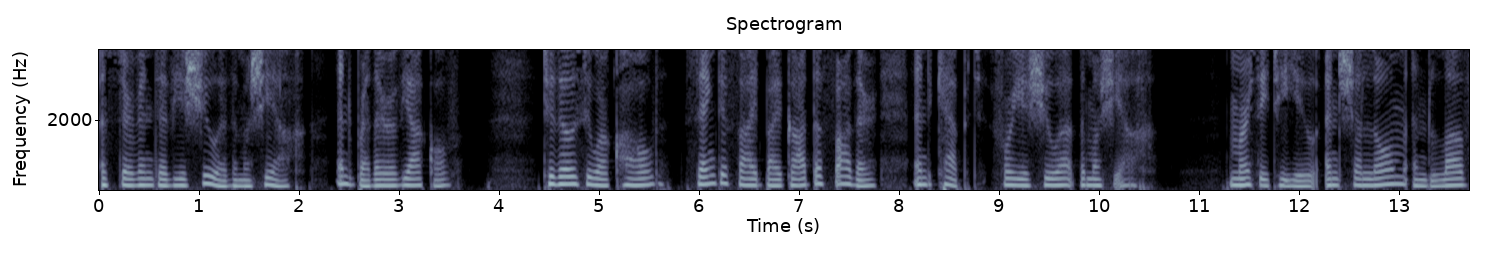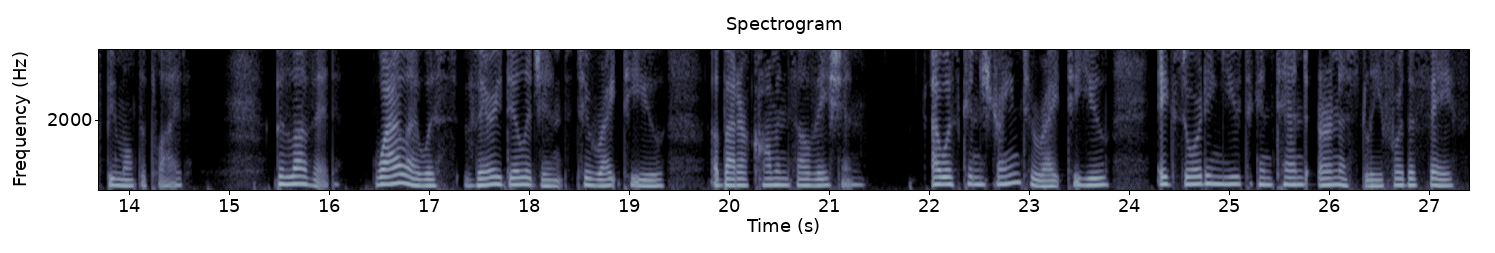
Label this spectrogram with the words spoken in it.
a servant of Yeshua the Moshiach and brother of Yaakov, to those who are called, sanctified by God the Father, and kept for Yeshua the Moshiach mercy to you, and shalom and love be multiplied. Beloved, while I was very diligent to write to you about our common salvation, I was constrained to write to you, exhorting you to contend earnestly for the faith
